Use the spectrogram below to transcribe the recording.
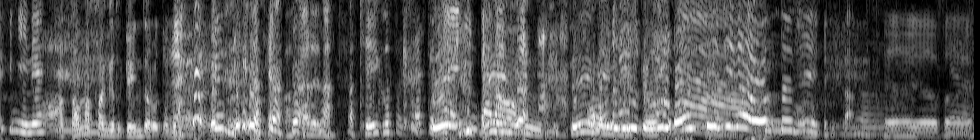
うふうにね。頭下げときゃいいんだろうと思ってたわかるな。敬語使ってないんだろう丁寧に丁寧に言って同じ。同じ。だ同じやばい。あ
